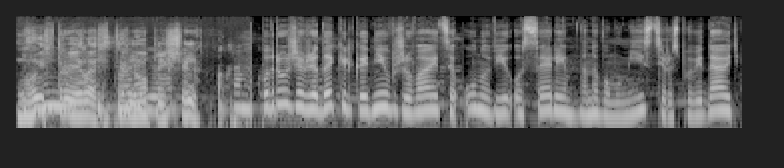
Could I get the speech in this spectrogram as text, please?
Вистроїла з Тернопільщини. Подружжя вже декілька днів вживається у новій оселі. На новому місці розповідають,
